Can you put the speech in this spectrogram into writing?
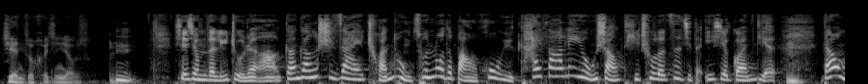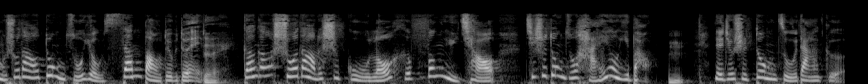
建筑核心要素。嗯，谢谢我们的李主任啊！刚刚是在传统村落的保护与开发利用上提出了自己的一些观点。嗯，当然我们说到侗族有三宝，对不对？对。刚刚说到的是鼓楼和风雨桥，其实侗族还有一宝，嗯，那就是侗族大歌。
